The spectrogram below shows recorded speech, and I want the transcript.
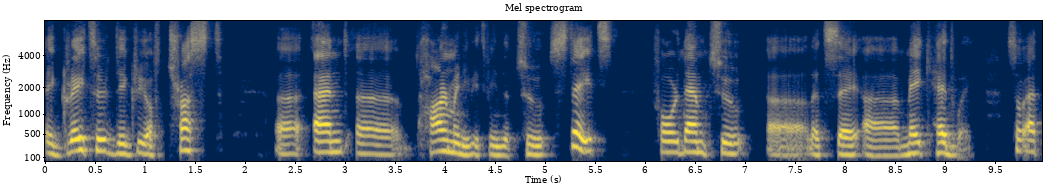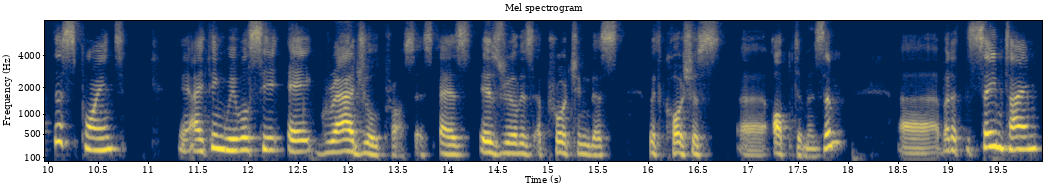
a greater degree of trust uh, and uh, harmony between the two states for them to, uh, let's say, uh, make headway. So at this point, I think we will see a gradual process as Israel is approaching this with cautious uh, optimism. but at the same time,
